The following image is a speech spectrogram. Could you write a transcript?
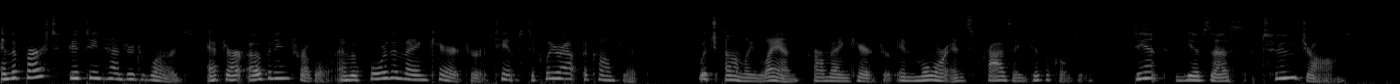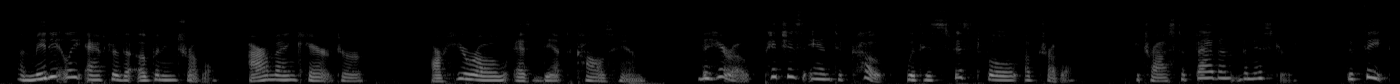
In the first 1500 words, after our opening trouble and before the main character attempts to clear out the conflict, which only lands our main character in more and surprising difficulties, Dent gives us two jobs. Immediately after the opening trouble, our main character, our hero as Dent calls him, the hero pitches in to cope with his fistful of trouble. He tries to fathom the mystery, defeat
